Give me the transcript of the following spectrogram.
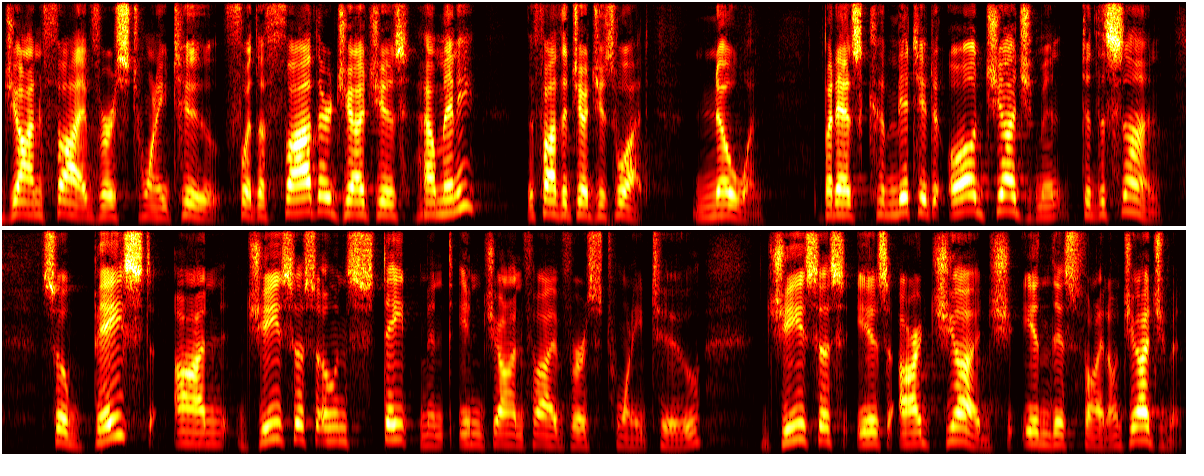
John 5, verse 22. For the Father judges how many? The Father judges what? No one, but has committed all judgment to the Son. So, based on Jesus' own statement in John 5, verse 22, Jesus is our judge in this final judgment.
